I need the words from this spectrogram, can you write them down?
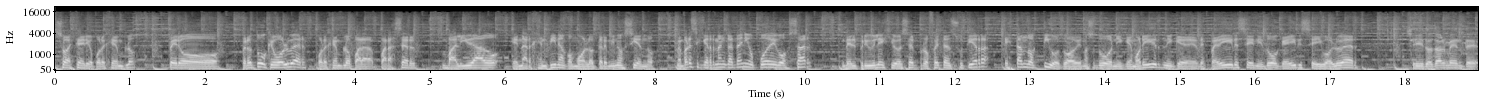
Soda Stereo, por ejemplo, pero, pero tuvo que volver, por ejemplo, para, para ser validado en Argentina como lo terminó siendo. Me parece que Hernán Cataño puede gozar del privilegio de ser profeta en su tierra estando activo todavía. No se tuvo ni que morir, ni que despedirse, ni tuvo que irse y volver. Sí, totalmente.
